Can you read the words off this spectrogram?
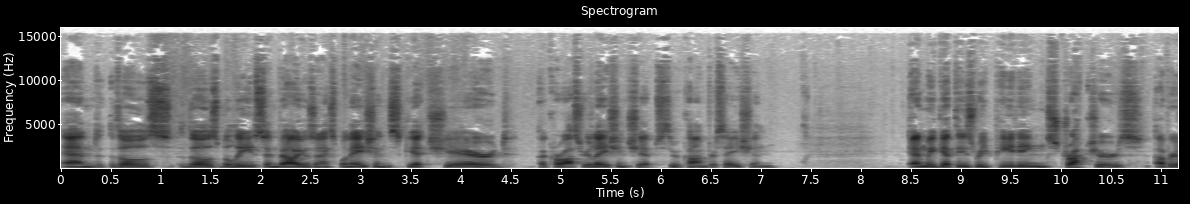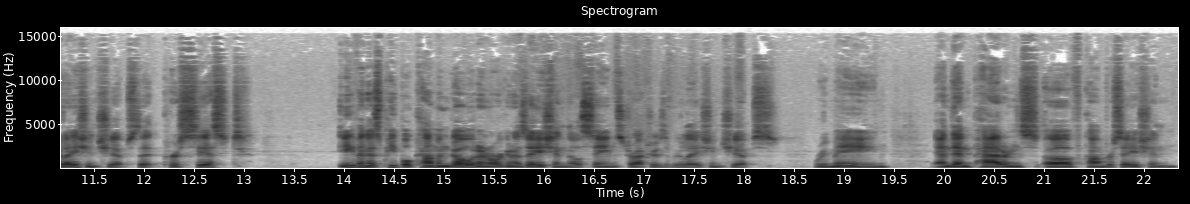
And those, those beliefs and values and explanations get shared across relationships through conversation. And we get these repeating structures of relationships that persist even as people come and go in an organization, those same structures of relationships remain, and then patterns of conversation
